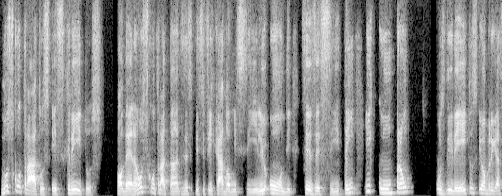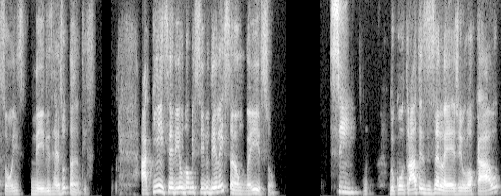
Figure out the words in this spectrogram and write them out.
Nos contratos escritos, poderão os contratantes especificar domicílio onde se exercitem e cumpram os direitos e obrigações neles resultantes. Aqui seria o domicílio de eleição, não é isso? Sim. No contrato, eles elegem o local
